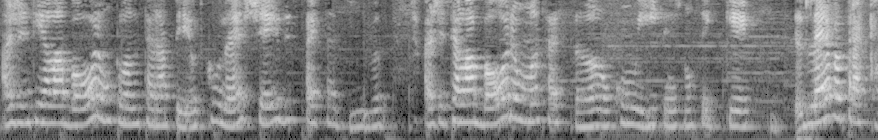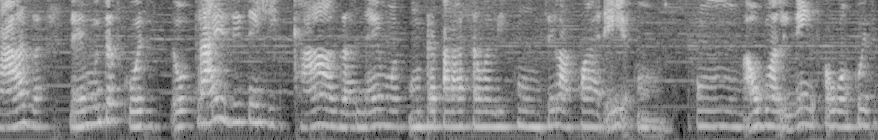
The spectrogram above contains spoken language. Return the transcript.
a gente elabora um plano terapêutico, né, cheio de expectativas. A gente elabora uma sessão com itens, não sei o que, leva para casa, né, muitas coisas, ou traz itens de casa, né, uma, uma preparação ali com, sei lá, com areia, com com algum alimento, com alguma coisa,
